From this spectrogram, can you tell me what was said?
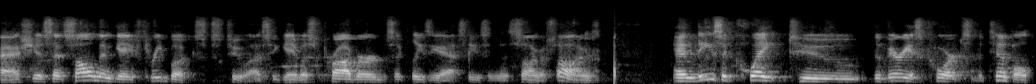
is that Solomon gave three books to us. He gave us Proverbs, Ecclesiastes, and the Song of Songs. And these equate to the various courts of the temple.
